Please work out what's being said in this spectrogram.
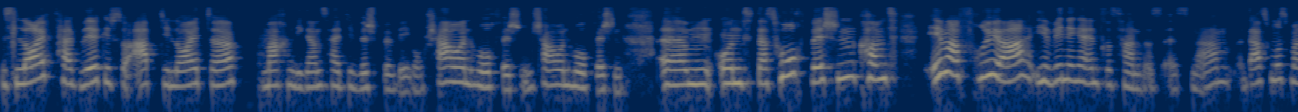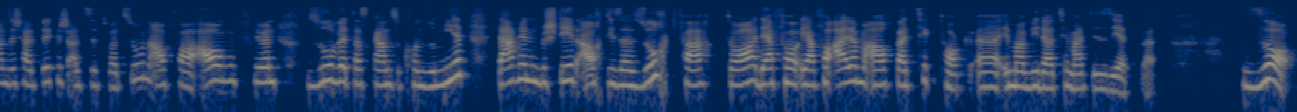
Es läuft halt wirklich so ab, die Leute machen die ganze Zeit die Wischbewegung. Schauen, hochwischen, schauen, hochwischen. Ähm, und das Hochwischen kommt immer früher, je weniger interessant es ist. Ne? Das muss man sich halt wirklich als Situation auch vor Augen führen. So wird das Ganze konsumiert. Darin besteht auch dieser Suchtfaktor, der vor, ja vor allem auch bei TikTok äh, immer wieder thematisiert wird. So,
